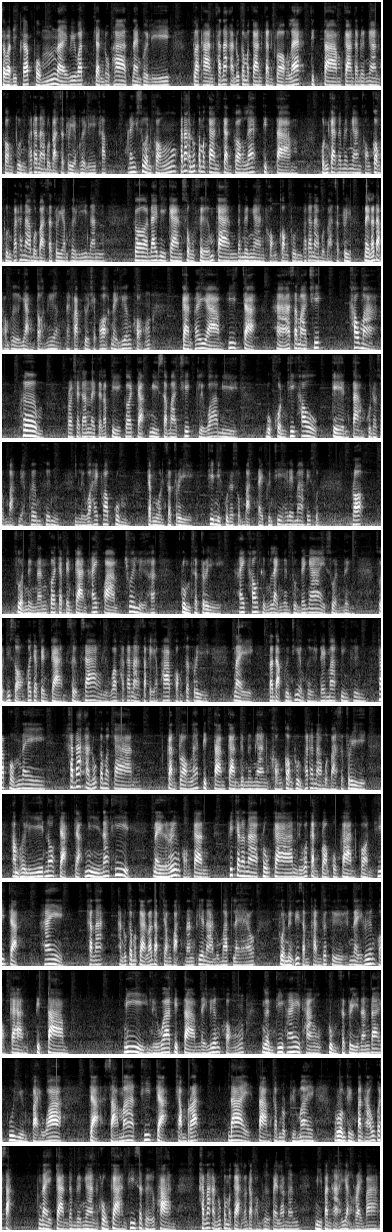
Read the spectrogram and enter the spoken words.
สวัสดีครับ ผมนายวิวัฒน์จันโอภาสนายอำเภอลีประธานคณะอนุกรรมการกันกรอง และติดตามการดำเนินงานกองทุนพัฒนาบทบาทสตรีอำเภอลีครับ ในส่วนของคณะอนุกรรมการกันกรองและติดตาม ผลการดำเนินงานของกองทุนพัฒนาบทบาทสตรีอำเภอลีนั้น ก็ได้มีการส่งเสริมการดำเนินงานของกองทุนพัฒนาบทบาทสตรี ในระดับอำเภออย่างต่อเนื่องนะครับ โดยเฉพาะในเรื่องของการพยายามที่จะหาสมาชิก เข้ามาเพิ่ม เพราะฉะนั้นในแต่ละปีก็จะมีสมาชิกหรือว่ามีบุคคลที่เข้าเกณฑ์ตามคุณสมบัติเนี่ยเพิ่มขึ้น หรือว่าให้ครอบคลุมจำนวนสตรีที่มีคุณสมบัติในพื้นที่ให้ได้มากที่สุด เพราะส่วนหนึ่งนั้นก็จะเป็นการให้ความช่วยเหลือกลุ่มสตรี ให้เข้าถึงแหล่งเงินทุนได้ง่าย ส่วนหนึ่ง ส่วนที่ 2 ก็จะเป็นการเสริมสร้างหรือว่าพัฒนาศักยภาพของสตรีใน ระดับพื้นที่อำเภอได้มากยิ่งขึ้น ครับผมในคณะอนุกรรมการกันกรองและติดตามการดำเนินงานของกองทุนพัฒนาบทบาทสตรีอำเภอลีนอกจากจะมีหน้าที่ในเรื่องของการพิจารณาโครงการหรือว่ากันกรองโครงการก่อนที่จะให้คณะอนุกรรมการระดับจังหวัดนั้นพิจารณาอนุมัติแล้ว ส่วนหนึ่งที่สำคัญก็คือในเรื่องของการติดตาม หนี้หรือว่าติดตามในเรื่องของเงินที่ให้ทางกลุ่มสตรีนั้นได้กู้ยืมไปว่า จะสามารถที่จะชำระได้ตามกำหนดหรือไม่ รวมถึงปัญหาอุปสรรคในการดำเนินงานโครงการที่เสนอผ่าน คณะอนุกรรมการระดับอำเภอไปแล้วนั้น มีปัญหาอย่างไรบ้าง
